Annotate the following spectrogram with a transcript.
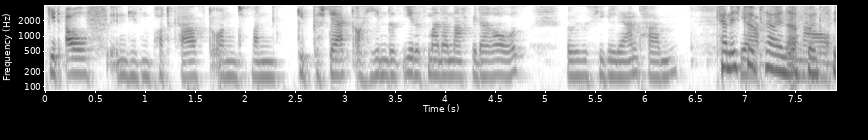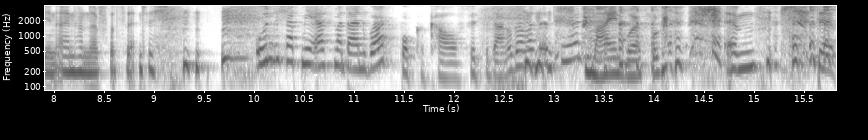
geht auf in diesem Podcast und man geht gestärkt auch jedes, jedes Mal danach wieder raus, weil wir so viel gelernt haben. Kann ich ja, total genau. nachvollziehen, 100%ig. Und ich habe mir erstmal dein Workbook gekauft. Willst du darüber was erzählen? mein Workbook. ähm, der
